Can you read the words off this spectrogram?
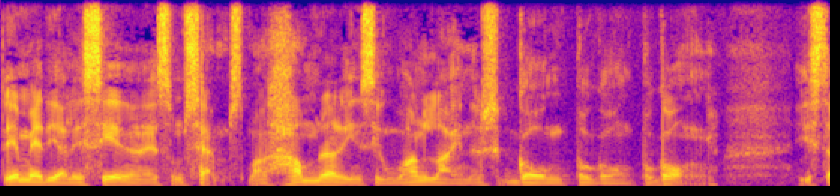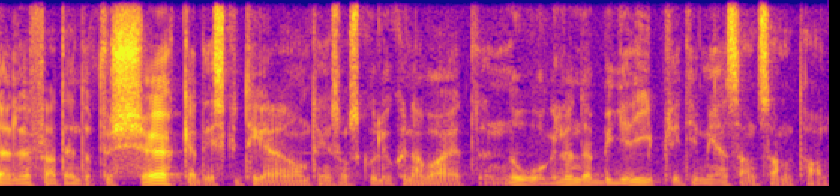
det är medialiseringen är som sämst. Man hamrar in sin one-liners gång på gång på gång istället för att ändå försöka diskutera någonting som skulle kunna vara ett någorlunda begripligt gemensamt samtal.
